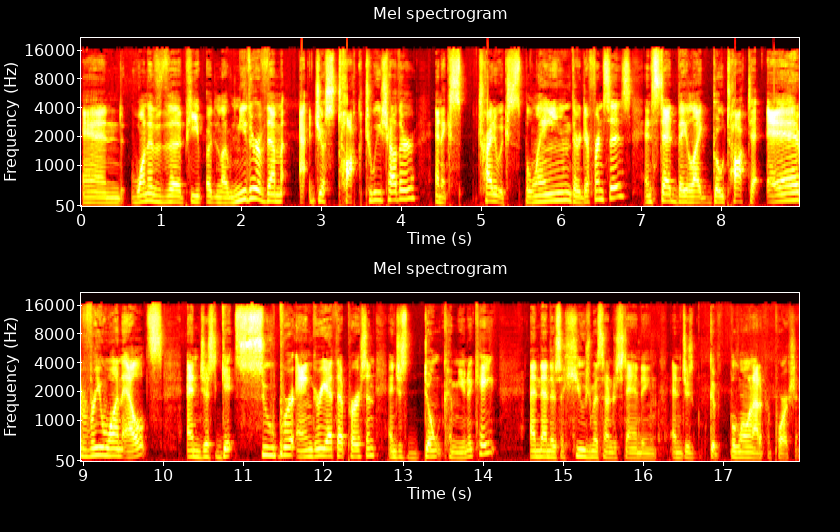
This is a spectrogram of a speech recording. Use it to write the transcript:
and one of the people, neither of them just talk to each other and ex- try to explain their differences. Instead, they like go talk to everyone else and just get super angry at that person and just don't communicate and then there's a huge misunderstanding and it just gets blown out of proportion.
